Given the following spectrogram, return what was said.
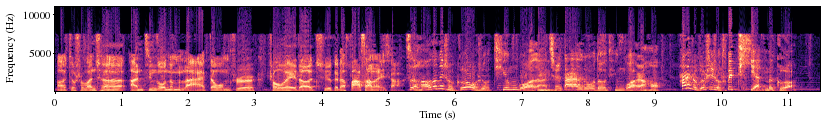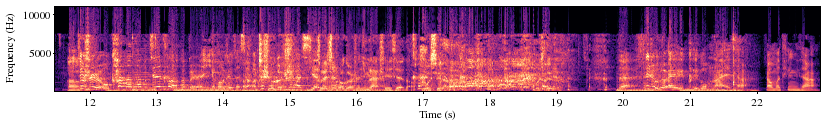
呃，就是完全按金购那么来，但我们是稍微的去给它发散了一下。子豪的那首歌我是有听过的，嗯其实大家的歌我都有听过。然后他那首歌是一首特别甜的歌，嗯，就是我看到他今天看到他本人以后，就在想，啊这首歌是他写的。所以这首歌是你们俩谁写的？我写的，我写的。对那首歌，哎，可以给我们来一下，让我们听一下。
